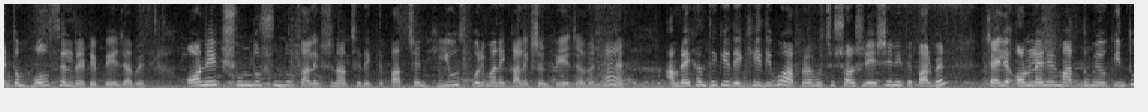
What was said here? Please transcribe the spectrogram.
একদম হোলসেল রেটে পেয়ে যাবেন। অনেক সুন্দর সুন্দর কালেকশন আছে, দেখতে পাচ্ছেন। হিউজ পরিমাণে কালেকশন পেয়ে যাবেন হ্যাঁ? আমরা এখান থেকে দেখিয়ে দিব, আপনারা হচ্ছে সরাসরি এসে নিতে পারবেন। চাইলে অনলাইনের মাধ্যমেও কিন্তু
